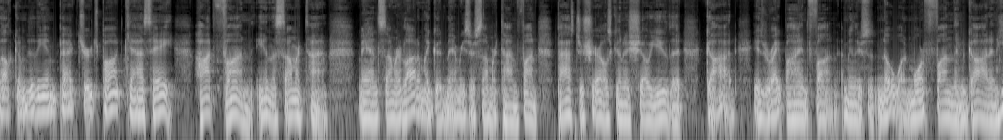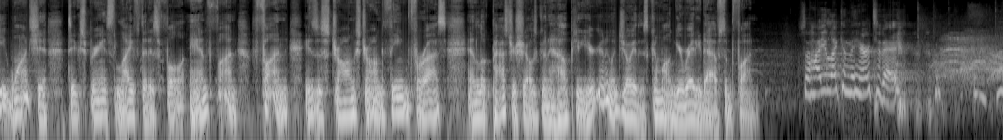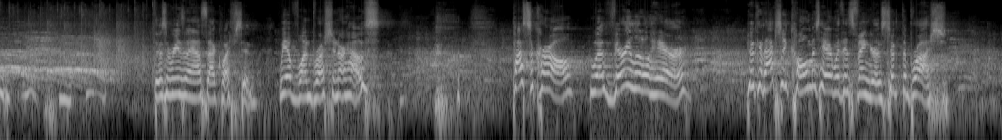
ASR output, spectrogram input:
Welcome to the Impact Church podcast. Hey, hot fun in the summertime. Man, summer, a lot of my good memories are summertime fun. Pastor Cheryl's going to show you that God is right behind fun. I mean, there's no one more fun than God, and He wants you to experience life that is full and fun. Fun is a strong, strong theme for us. And look, Pastor Cheryl is going to help you. You're going to enjoy this. Come on, get ready to have some fun. So, how you liking the hair today? There's a reason I asked that question. We have one brush in our house. Pastor Carl, who has very little hair, who could actually comb his hair with his fingers, took the brush.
